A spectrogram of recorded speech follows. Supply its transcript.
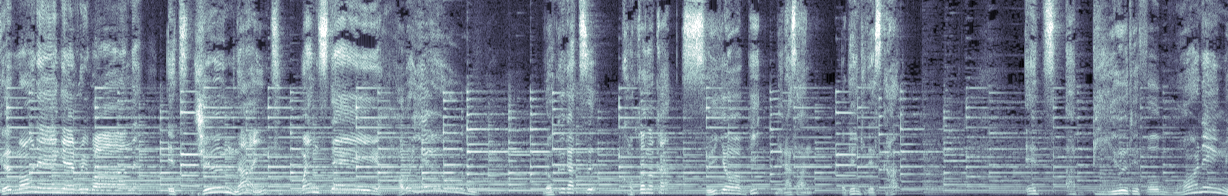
Good morning, everyone. It's June 9th, Wednesday. How are you? 6月9日水曜日、皆さんお元気ですか It's a beautiful morning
